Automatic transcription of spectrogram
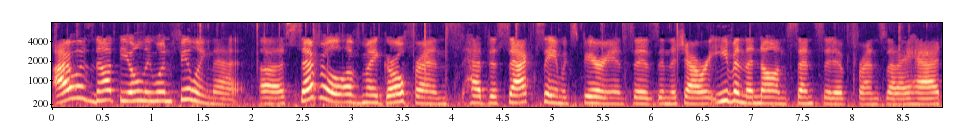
I was not the only one feeling that. Uh, several of my girlfriends had the exact same experiences in the shower, even the non-sensitive friends that I had.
